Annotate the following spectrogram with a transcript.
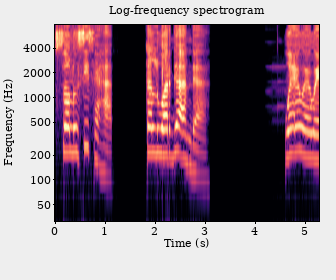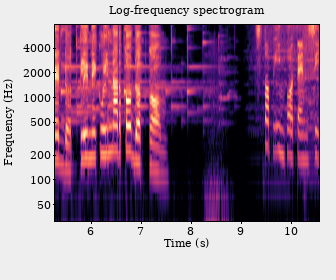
Solusi sehat. Keluarga Anda. www.klinikwinarto.com Stop impotensi.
